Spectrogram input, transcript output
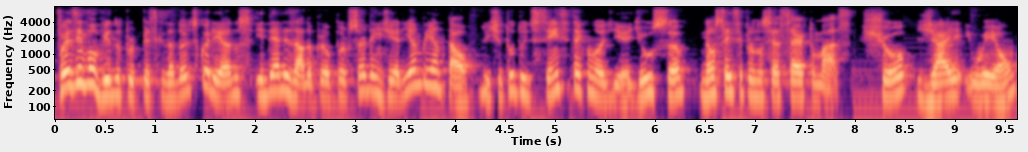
Foi desenvolvido por pesquisadores coreanos, idealizado pelo professor de Engenharia Ambiental do Instituto de Ciência e Tecnologia de Ulsan, não sei se pronuncia certo, mas Cho Jae-weon,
